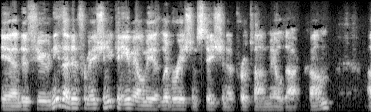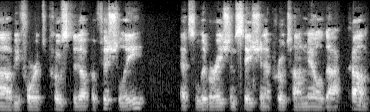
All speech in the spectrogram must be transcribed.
and if you need that information, you can email me at liberationstation at protonmail.com uh, before it's posted up officially. That's liberationstation at protonmail.com.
